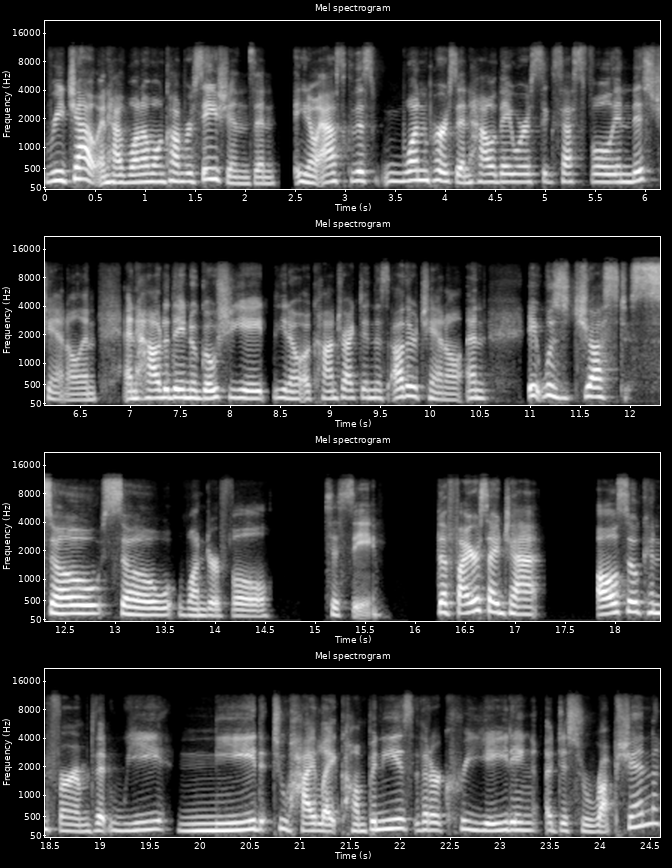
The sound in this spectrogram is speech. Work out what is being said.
reach out and have one-on-one conversations and you know ask this one person how they were successful in this channel and and how did they negotiate, you know, a contract in this other channel. And it was just so so wonderful to see. The fireside chat also confirmed that we need to highlight companies that are creating a disruption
